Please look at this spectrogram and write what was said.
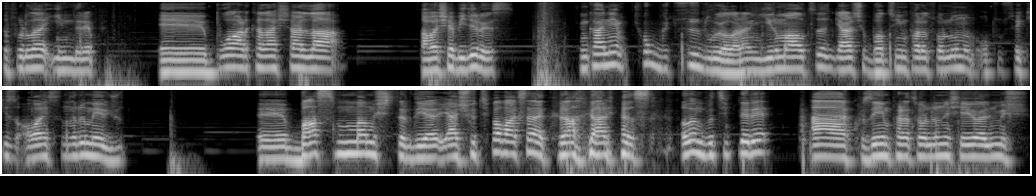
sıfırla indirip e, bu arkadaşlarla savaşabiliriz. Çünkü hani çok güçsüz duruyorlar. Hani 26 gerçi Batı İmparatorluğu'nun 38 alay sınırı mevcut. Ee, basmamıştır diye. Ya şu tipe baksana Kral Garyos. Oğlum bu tipleri Aa Kuzey İmparatorluğu'nun şeyi ölmüş.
